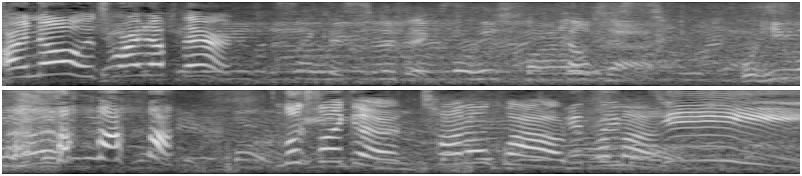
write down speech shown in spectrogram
I know, it's right up there. Looks like a cervix. For his final attack, where he will Looks like a tunnel cloud It's from a a. D.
